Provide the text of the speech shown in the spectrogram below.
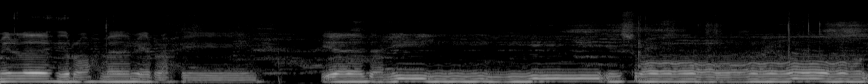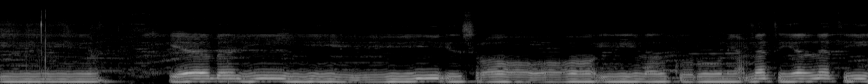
الله الرحمن الرحيم. يا بني إسرائيل. يا بني إسرائيل اذكروا نعمتي التي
